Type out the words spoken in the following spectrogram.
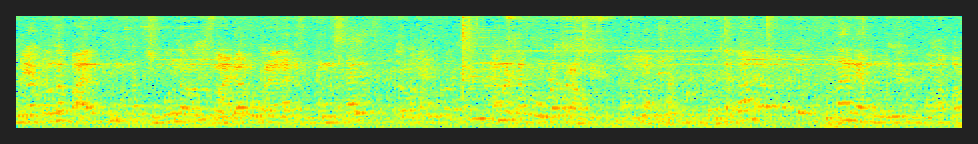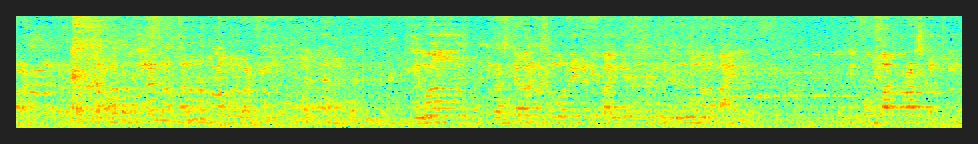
मी एकदम बाहेर चुंबून मला चुकून दरवाजा माझ्यावर उघडायला का तुमच्या काय दरवाजा उघडा? नाही म्हणलं उघडाच नाही नाही म्हणजे मला बरं वाटतं दरवाजा उघडाच नसताना ना तुला बरं वाटतं किंवा रस्त्यावर समोर एखादी बाईक येत असेल तर मला पाहिलं. ती फुटपाथ क्रॉस करते.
